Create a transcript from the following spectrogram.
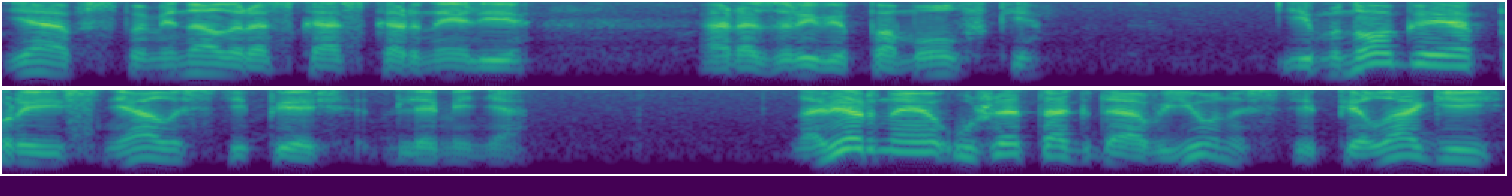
Я вспоминал рассказ Корнелии о разрыве помолвки, и многое прояснялось теперь для меня. Наверное, уже тогда, в юности, Пелагий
